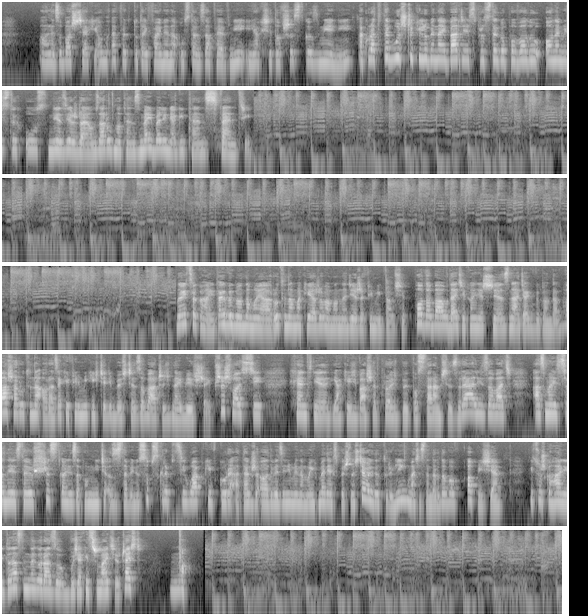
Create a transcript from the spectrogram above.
ale zobaczcie, jaki on efekt tutaj fajny na ustach zapewni i jak się to wszystko zmieni. Akurat te błyszczyki lubię najbardziej z prostego powodu, one mi z tych ust nie zjeżdżają, zarówno ten z Maybelline, jak i ten z Fenty. No i co kochani, tak wygląda moja rutyna makijażowa. Mam nadzieję, że filmik Wam się podobał. Dajcie koniecznie znać, jak wygląda Wasza rutyna oraz jakie filmiki chcielibyście zobaczyć w najbliższej przyszłości. chętnie jakieś Wasze prośby postaram się zrealizować. A z mojej strony jest to już wszystko. Nie zapomnijcie o zostawieniu subskrypcji, łapki w górę, a także o odwiedzeniu mnie na moich mediach społecznościowych, do których link macie standardowo w opisie. I cóż, kochani, do następnego razu. Buziaki trzymajcie, cześć!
